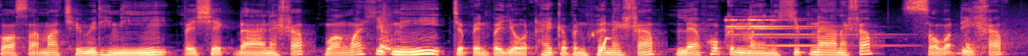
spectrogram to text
ก็สามารถใช้วิธีนี้ไปเช็คได้นะครับ หวังว่าคลิปนี้จะเป็นประโยชน์ให้กับเพื่อนๆนะครับ แล้วพบกันใหม่ในคลิปหน้านะครับ สวัสดีครับ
